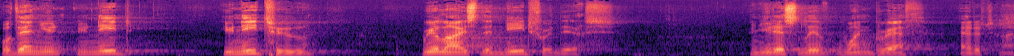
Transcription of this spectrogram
Well, then you, you, need, you need to realize the need for this. And you just live one breath at a time.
